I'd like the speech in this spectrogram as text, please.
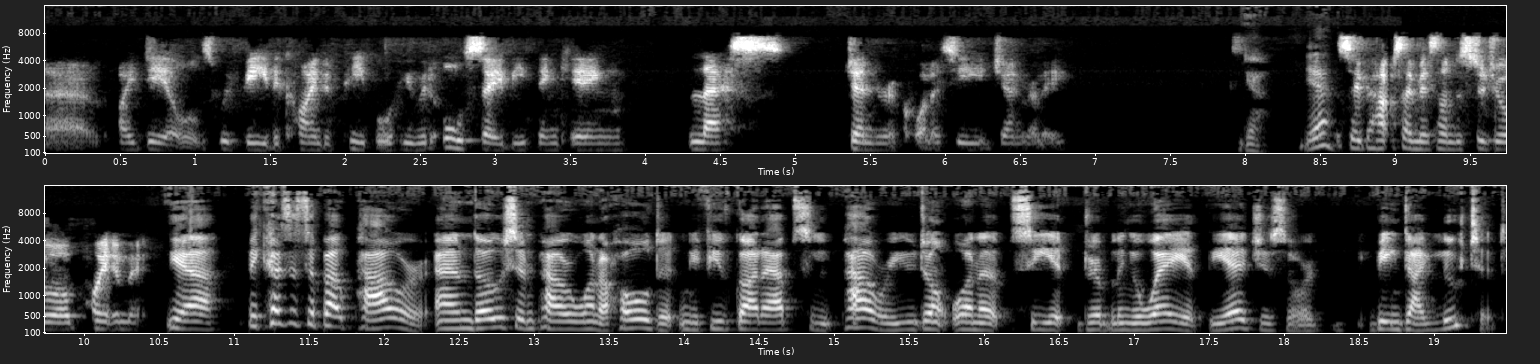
uh, ideals would be the kind of people who would also be thinking less gender equality generally. Yeah. Yeah. So perhaps I misunderstood your point. Yeah, because it's about power, and those in power want to hold it. And if you've got absolute power, you don't want to see it dribbling away at the edges or being diluted.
